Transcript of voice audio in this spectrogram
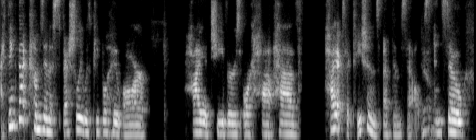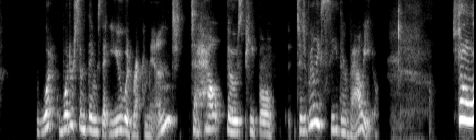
I think that comes in especially with people who are high achievers or ha- have high expectations of themselves. Yeah. And so what what are some things that you would recommend to help those people to really see their value? So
